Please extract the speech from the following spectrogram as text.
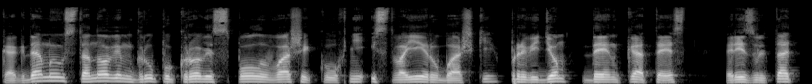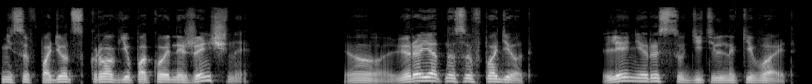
когда мы установим группу крови с пола вашей кухни из твоей рубашки, проведем ДНК-тест, результат не совпадет с кровью покойной женщины? О, вероятно, совпадет. Ленни рассудительно кивает.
